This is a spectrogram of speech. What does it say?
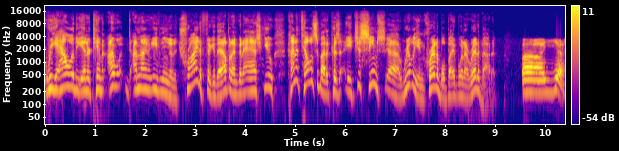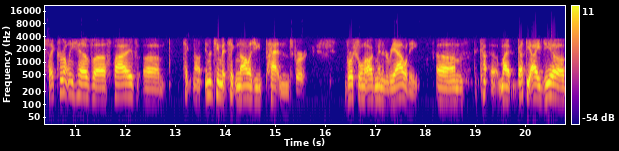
Reality entertainment. I, wa- I'm not even going to try to figure that out, but I'm going to ask you, kind of tell us about it because it just seems uh, really incredible by what I read about it. Uh, yes, I currently have uh, five um, techno- entertainment technology patents for virtual and augmented reality. Um, uh, my got the idea. I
